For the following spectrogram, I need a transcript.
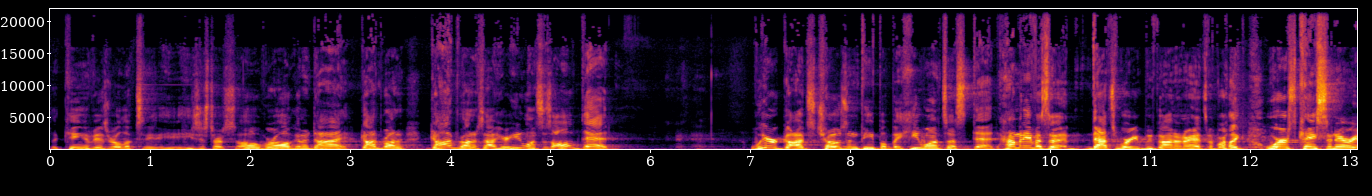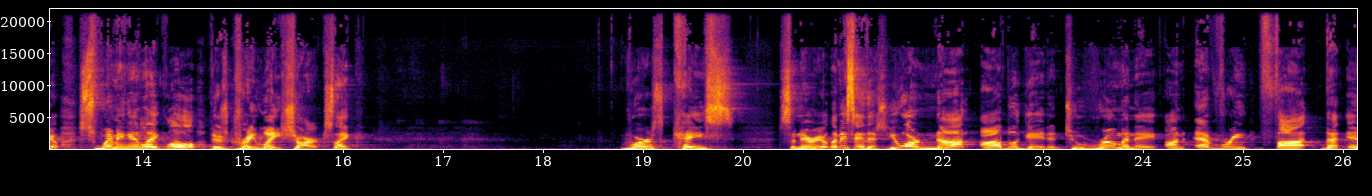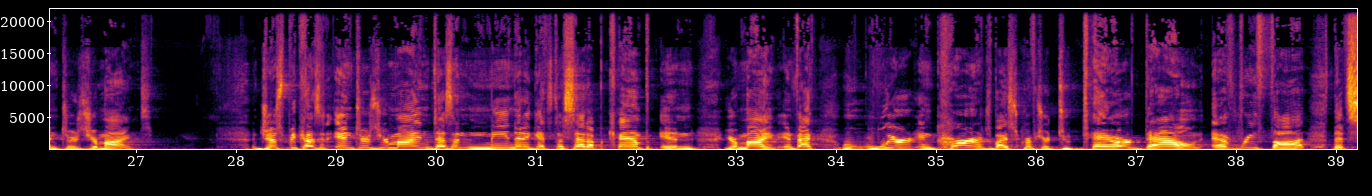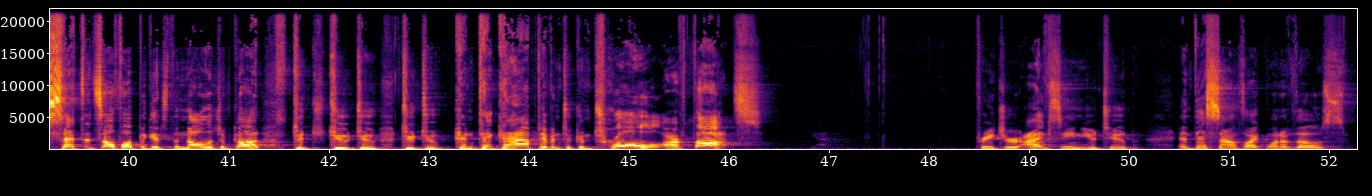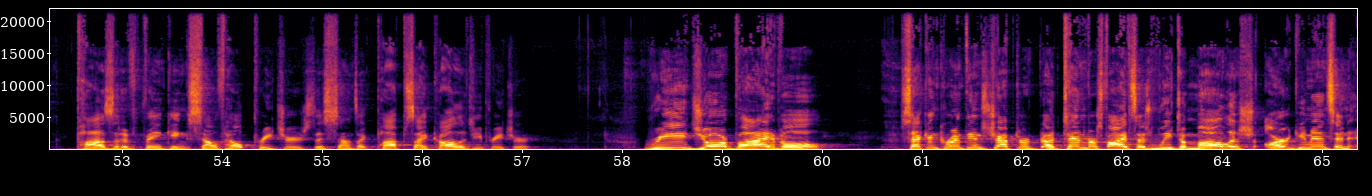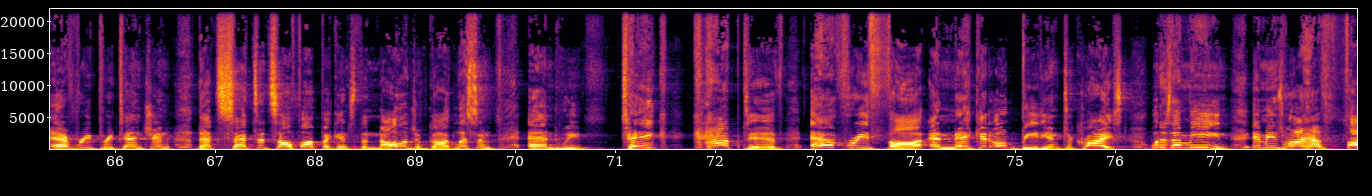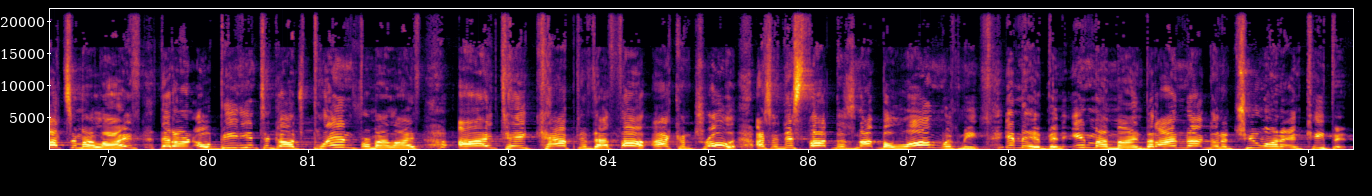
The king of Israel looks and he, he just starts, oh, we're all going to die. God brought, God brought us out here. He wants us all dead. We're God's chosen people, but He wants us dead. How many of us, uh, that's where we've gone in our heads before? Like, worst case scenario, swimming in Lake Lowell, there's great white sharks. Like, worst case scenario. Let me say this you are not obligated to ruminate on every thought that enters your mind. Just because it enters your mind doesn't mean that it gets to set up camp in your mind. In fact, we're encouraged by Scripture to tear down every thought that sets itself up against the knowledge of God, to, to, to, to, to take captive and to control our thoughts. Preacher, I've seen YouTube, and this sounds like one of those positive thinking, self help preachers. This sounds like pop psychology preacher. Read your Bible. Second Corinthians chapter uh, 10 verse 5 says we demolish arguments and every pretension that sets itself up against the knowledge of God. Listen, and we take captive every thought and make it obedient to Christ. What does that mean? It means when I have thoughts in my life that aren't obedient to God's plan for my life, I take captive that thought. I control it. I said, This thought does not belong with me. It may have been in my mind, but I'm not going to chew on it and keep it.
